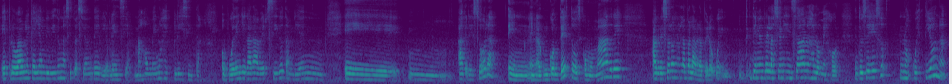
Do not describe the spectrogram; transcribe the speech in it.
es probable que hayan vivido una situación de violencia más o menos explícita o pueden llegar a haber sido también eh, mm, agresoras en, algún contexto, es como madre, agresora no es la palabra, pero tienen relaciones insanas a lo mejor. Entonces eso nos cuestiona,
